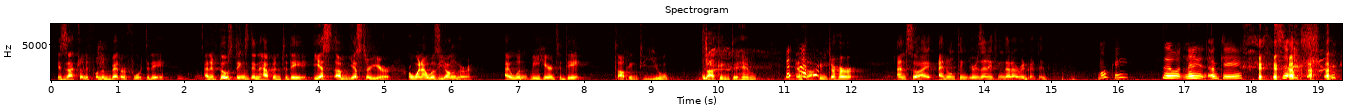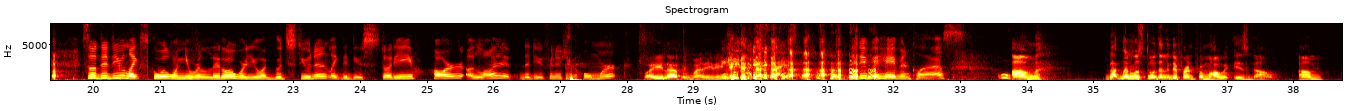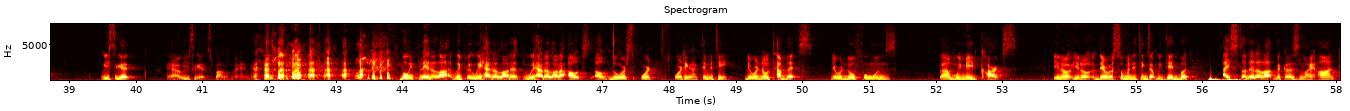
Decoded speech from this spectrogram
is actually for the better for today. And if those things didn't happen today, yes, um, yesteryear or when I was younger, I wouldn't be here today talking to you, talking to him, and talking to her. And so I, I don't think there's anything that I regretted. Okay. So okay. So, so did you like school when you were little? Were you a good student? Like, did you study hard a lot? Did you finish your homework? Why are you laughing, Marleni? Did you behave in class? um, back then was totally different from how it is now. Um, we used to get, yeah, we used to get spunked, man. but we played a lot. We, we had a lot of we had a lot of out, outdoor sport sporting activity. There were no tablets. There were no phones. Um, we made carts. You know, you know, there were so many things that we did. But I studied a lot because my aunt,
